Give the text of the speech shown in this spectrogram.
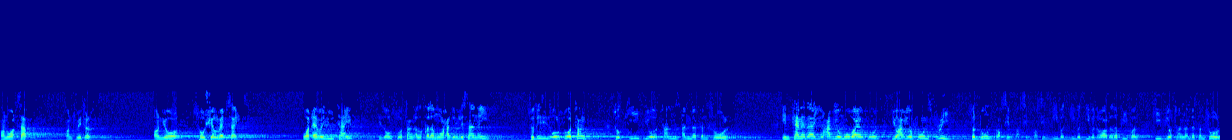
on WhatsApp, on Twitter, on your social websites. Whatever you type is also a tongue. Al-qalamu ahadul lisanain. So this is also a tongue. So keep your tongues under control. In Canada, you have your mobile phone, you have your phones free. So don't gossip, gossip, gossip, gibet, gibet, gibet about other people. Keep your tongue under control.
